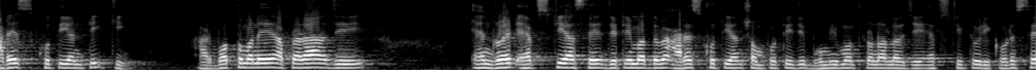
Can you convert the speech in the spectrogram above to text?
আরএস খতিয়ানটি কি। আর বর্তমানে আপনারা যে অ্যান্ড্রয়েড অ্যাপসটি আছে, যেটির মাধ্যমে আরএস খতিয়ান সম্প্রতি যে ভূমি মন্ত্রণালয় যে অ্যাপসটি তৈরি করেছে,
